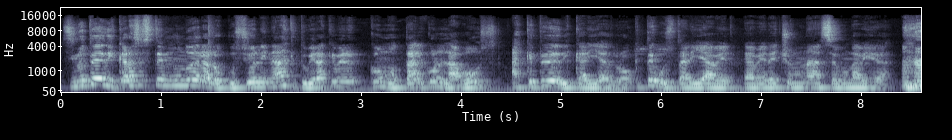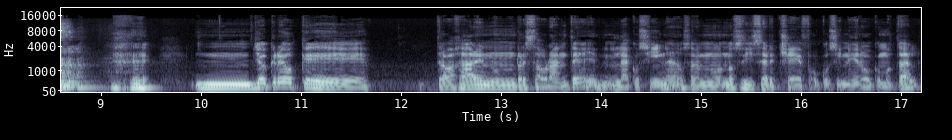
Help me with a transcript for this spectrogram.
Si no te dedicaras a este mundo de la locución y nada que tuviera que ver como tal con la voz, ¿a qué te dedicarías, bro? ¿Qué te gustaría haber, haber hecho en una segunda vida? Mm, yo creo que trabajar en un restaurante, en la cocina, o sea, no, sé si ser chef o cocinero como tal,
